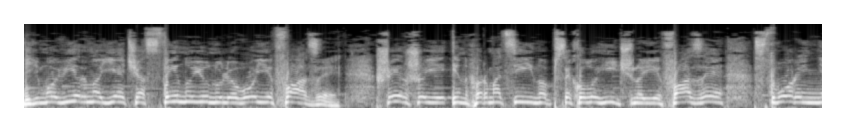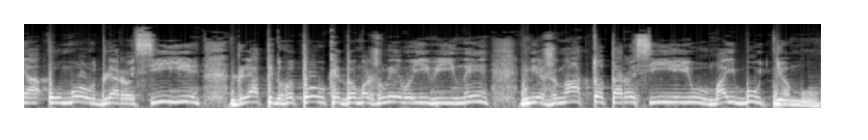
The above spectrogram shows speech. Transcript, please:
ймовірно є частиною нульової фази, ширшої інформаційно-психологічної фази створення умов для Росії для підготовки до можливої війни між НАТО та Росією в майбутньому.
